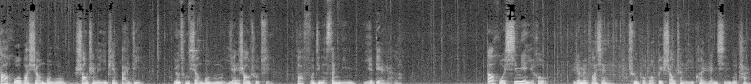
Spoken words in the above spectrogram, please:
大火把小木屋烧成了一片白地，又从小木屋延烧出去，把附近的森林也点燃了。大火熄灭以后，人们发现邱婆婆被烧成了一块人形木炭。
